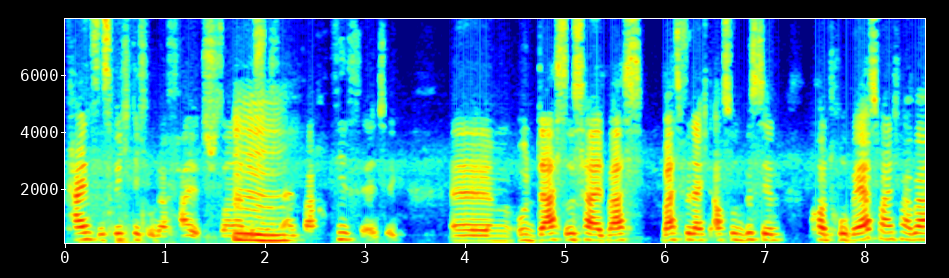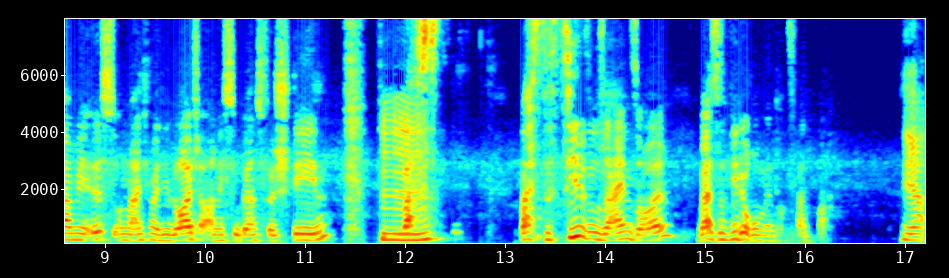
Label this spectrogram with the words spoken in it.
keins ist richtig oder falsch, sondern mhm. es ist einfach vielfältig. Ähm, und das ist halt was, was vielleicht auch so ein bisschen kontrovers manchmal bei mir ist und manchmal die Leute auch nicht so ganz verstehen, mhm. was, was das Ziel so sein soll was es wiederum interessant macht. Ja,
